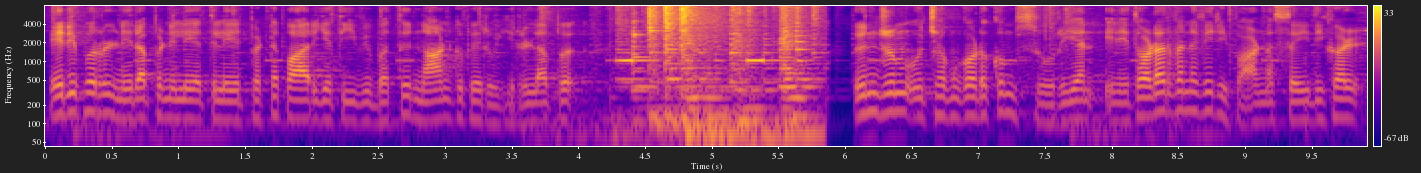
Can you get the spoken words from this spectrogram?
எரிபொருள் நிரப்பு நிலையத்தில் ஏற்பட்ட பாரிய தீ விபத்து நான்கு பேர் உயிரிழப்பு. இன்றும் உச்சம் கொடுக்கும் சூரியன். இனி தொடர்வன விரிவான செய்திகள்.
